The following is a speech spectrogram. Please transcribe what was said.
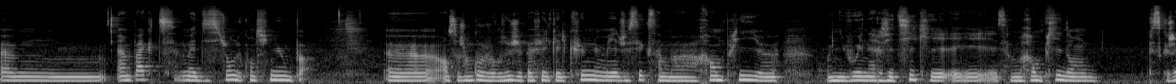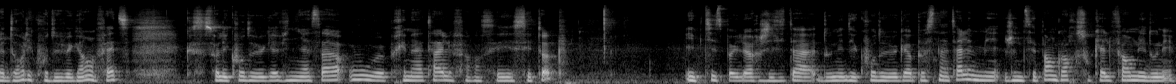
impacte ma décision de continuer ou pas. en sachant qu'aujourd'hui j'ai pas fait le calcul, mais je sais que ça m'a rempli au niveau énergétique et, ça me remplit dans parce que j'adore les cours de yoga en fait, que ce soit les cours de yoga vinyasa ou euh, prénatal, enfin c'est top. Et petit spoiler, j'hésite à donner des cours de yoga postnatal, mais je ne sais pas encore sous quelle forme les donner.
